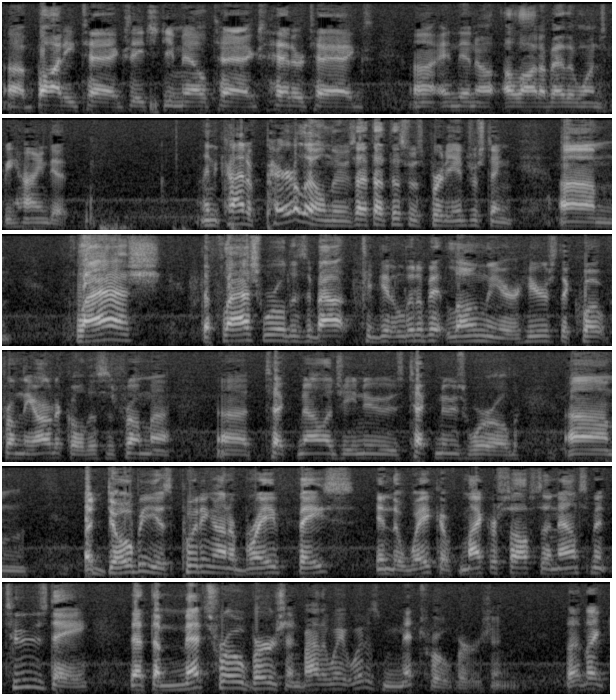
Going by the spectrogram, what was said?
uh, body tags, HTML tags, header tags, uh, and then a, a lot of other ones behind it. And kind of parallel news, I thought this was pretty interesting. Um, Flash, the Flash world is about to get a little bit lonelier. Here's the quote from the article. This is from uh, uh, Technology News, Tech News World. Um, Adobe is putting on a brave face in the wake of Microsoft's announcement Tuesday that the Metro version. By the way, what is Metro version? That like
